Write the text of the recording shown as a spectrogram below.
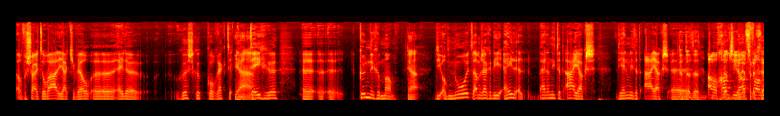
over Saito Wali had je wel eh, hele rustige, correcte, Ja. integere, eh, eh, eh, kundige man. Ja. Die ook nooit, laten we zeggen, die hele, bijna niet het Ajax, die helemaal niet het Ajax eh, Dat- dat- dat- arrogantie dat had van, eh,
